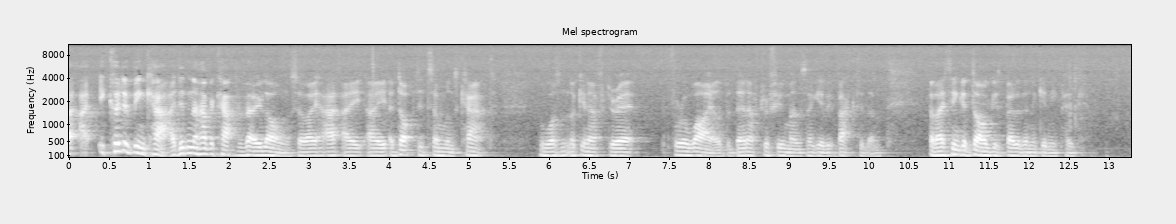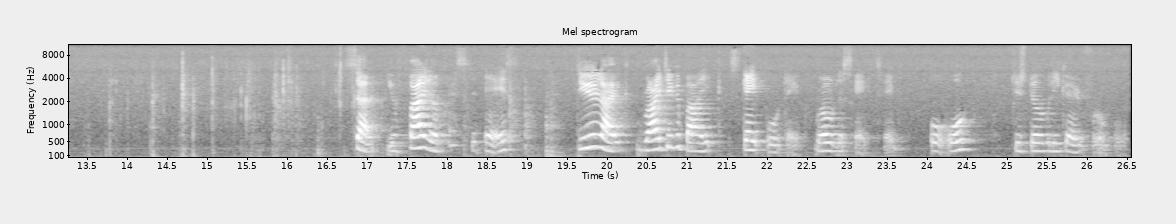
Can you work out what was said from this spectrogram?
I, I, it could have been cat. I didn't have a cat for very long, so I, I, I adopted someone's cat who wasn't looking after it for a while. But then after a few months, I gave it back to them. But I think a dog is better than a guinea pig. So, your final question is Do you like riding a bike, skateboarding, roller skating, or just normally going for a walk?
